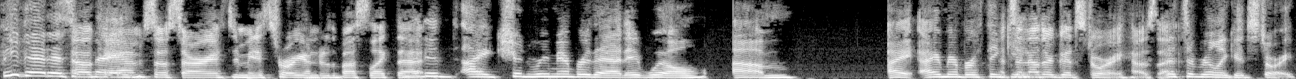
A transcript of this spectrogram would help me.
Be that as it Okay, may. I'm so sorry. I didn't mean to throw you under the bus like I, that. did, I should remember that. It will. Um, I, I remember thinking It's another good story. How's that? That's a really good story.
